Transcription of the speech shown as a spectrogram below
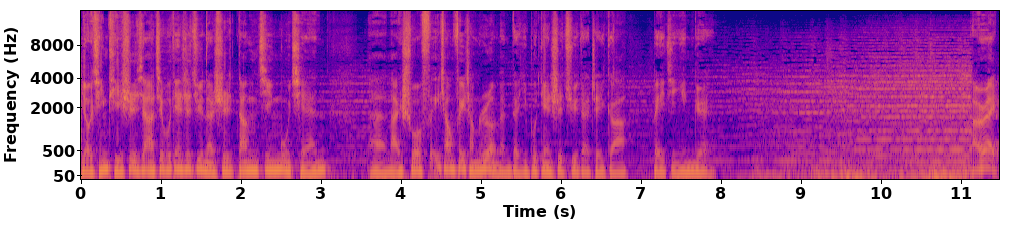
友情提示一下，这部电视剧呢是当今目前，呃来说非常非常热门的一部电视剧的这个背景音乐。All right,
